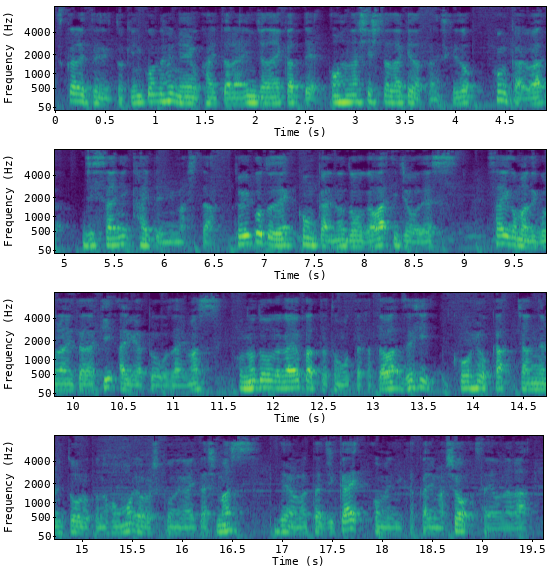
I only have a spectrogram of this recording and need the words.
疲れている時にこんな風に絵を描いたらいいんじゃないかってお話ししただけだったんですけど、今回は実際に描いてみました。ということで、今回の動画は以上です。最後までご覧いただきありがとうございます。この動画が良かったと思った方は、ぜひ高評価、チャンネル登録の方もよろしくお願いいたします。ではまた次回お目にかかりましょう。さようなら。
